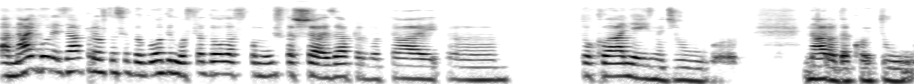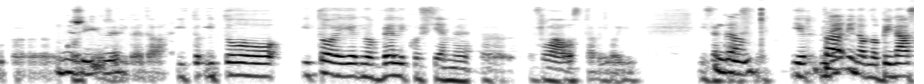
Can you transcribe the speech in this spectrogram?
a najgore zapravo što se dogodilo sa dolaskom Ustaša je zapravo taj to klanje između naroda koji tu, e, koji žive. da. I, to, i, to, I to je jedno veliko sjeme e, zla ostavilo i, i za kasnije. Jer pa... neminovno bi nas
